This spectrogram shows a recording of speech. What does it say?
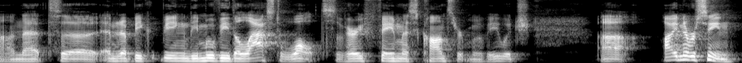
Uh, and that uh, ended up be- being the movie The Last Waltz, a very famous concert movie, which uh, I'd never seen.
